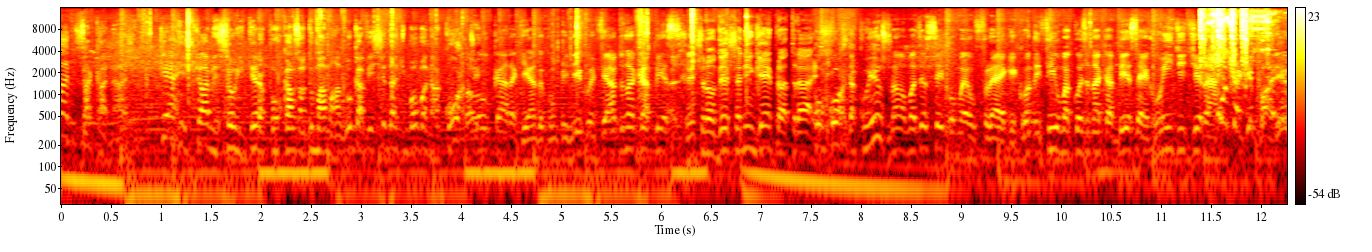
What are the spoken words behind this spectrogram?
Tá de sacanagem. Quer arriscar a missão inteira por causa de uma maluca vestida de boba na corte? Ou o cara que anda com o pinico enfiado na cabeça. A gente não deixa ninguém pra trás. Concorda com isso? Não, mas eu sei como é o flag. Quando enfia uma coisa na cabeça é ruim de tirar. Puta que pariu!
